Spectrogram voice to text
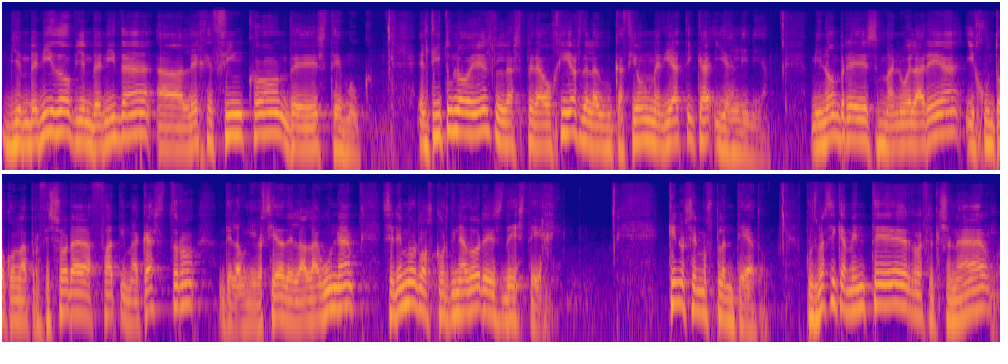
Bienvenido, bienvenida al eje 5 de este MOOC. El título es Las pedagogías de la educación mediática y en línea. Mi nombre es Manuel Area y junto con la profesora Fátima Castro de la Universidad de La Laguna seremos los coordinadores de este eje. ¿Qué nos hemos planteado? Pues básicamente reflexionar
